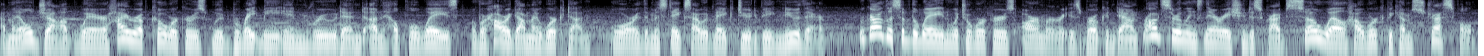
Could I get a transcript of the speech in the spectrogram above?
at my old job where higher up coworkers would berate me in rude and unhelpful ways over how I got my work done, or the mistakes I would make due to being new there. Regardless of the way in which a worker's armor is broken down, Rod Serling's narration describes so well how work becomes stressful,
